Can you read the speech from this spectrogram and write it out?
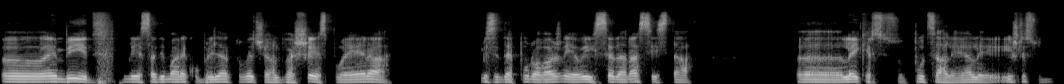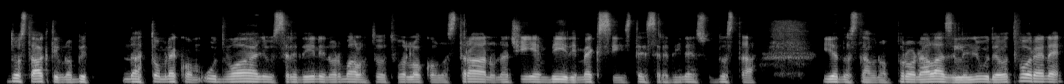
Uh, Embiid nije sad ima neku briljantnu veću, ali 26 poena. Mislim da je puno važnije ovih sedam asista. Uh, Lakers su pucali, ali išli su dosta aktivno biti na tom nekom udvajanju u sredini, normalno to je otvorilo okolno stranu, znači i i Maxi iz te sredine su dosta jednostavno pronalazili ljude otvorene.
